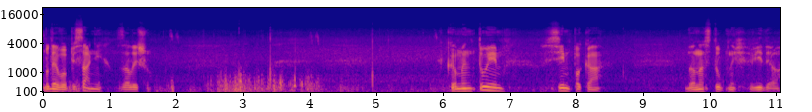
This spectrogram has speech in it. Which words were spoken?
Буде в описанні, залишу. Коментуємо. Всім пока. До наступних відео.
